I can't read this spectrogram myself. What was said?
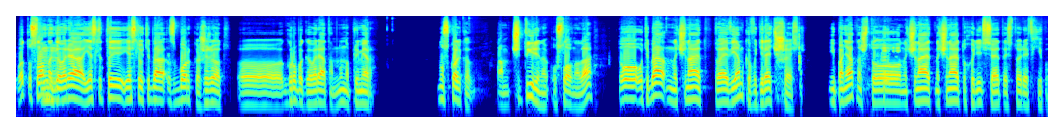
Вот, условно mm-hmm. говоря, если, ты, если у тебя сборка жрет, э, грубо говоря, там, ну, например, ну, сколько, там, 4, условно, да, то у тебя начинает твоя vm выделять 6. И понятно, что начинает, начинает уходить вся эта история в хип.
